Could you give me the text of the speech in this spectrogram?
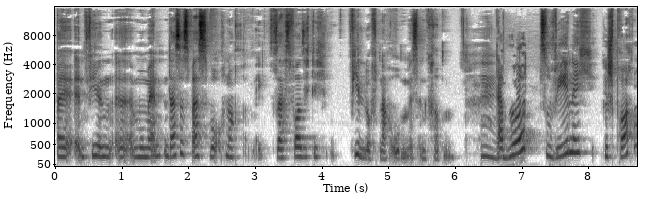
bei, in vielen äh, Momenten, das ist was, wo auch noch, ich sag's vorsichtig, viel Luft nach oben ist in Krippen. Mhm. Da wird zu wenig gesprochen,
